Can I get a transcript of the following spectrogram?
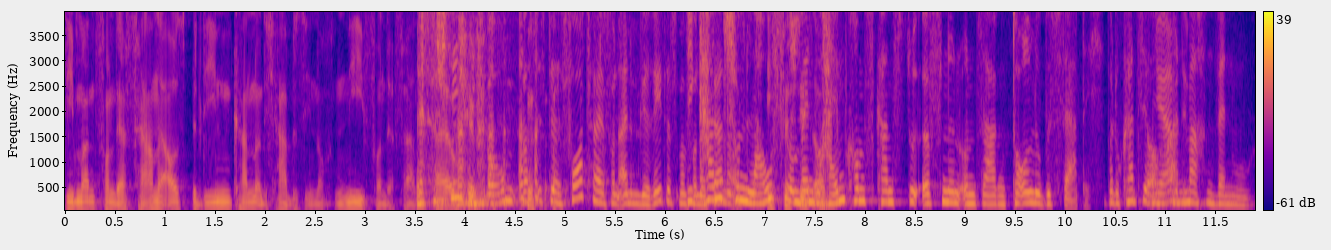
die man von der Ferne aus bedienen kann und ich habe sie noch nie von der Ferne Das verstehe ich nicht. Warum, was ist der Vorteil von einem Gerät, das man Die von der kann Ferne schon aus... Ich laufen und wenn du heimkommst, kannst du öffnen und sagen, toll, du bist fertig. Aber du kannst ja auch Ja. anmachen, wenn du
